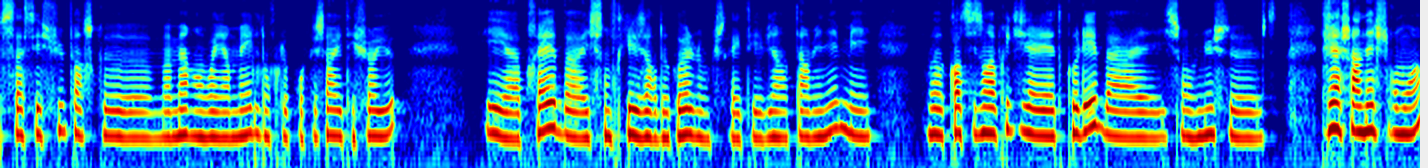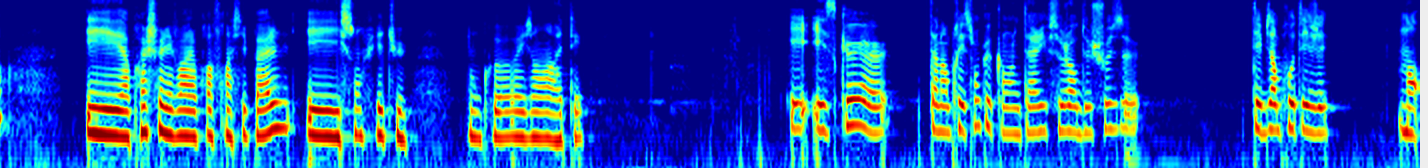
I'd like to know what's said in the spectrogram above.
ça s'est su parce que ma mère a envoyé un mail, donc le professeur était furieux. Et après, bah, ils sont pris les heures de colle, donc ça a été bien terminé. Mais euh, quand ils ont appris qu'ils allaient être collés, bah, ils sont venus se réacharner sur moi. Et après, je suis allée voir la prof principale et ils sont fiés. Donc, euh, ils ont arrêté. Et est-ce que euh, tu as l'impression que quand il t'arrive ce genre de choses, t'es bien protégée Non,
